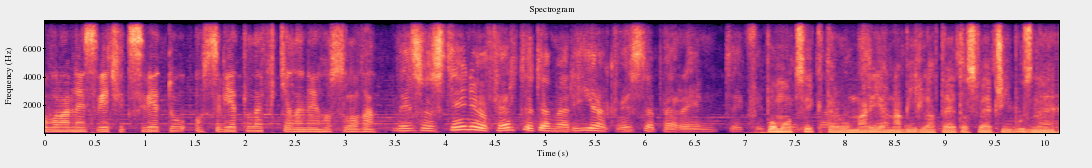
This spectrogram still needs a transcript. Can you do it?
povolané svědčit světu o světle vtěleného slova. V pomoci, kterou Maria nabídla této své příbuzné,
